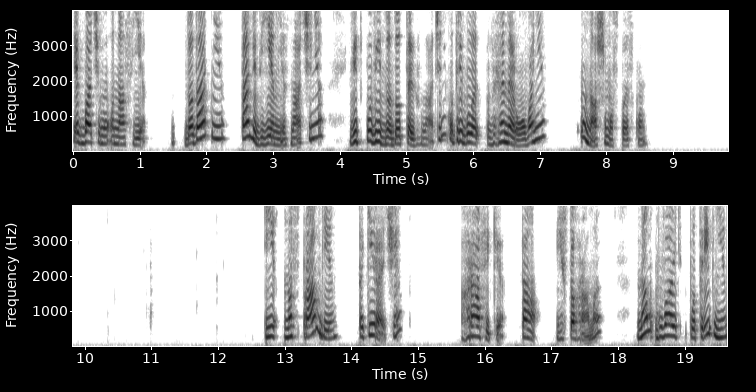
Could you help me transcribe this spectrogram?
Як бачимо, у нас є додатні та від'ємні значення відповідно до тих значень, котрі були згенеровані у нашому списку. І насправді такі речі, графіки та гістограми нам бувають потрібні,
